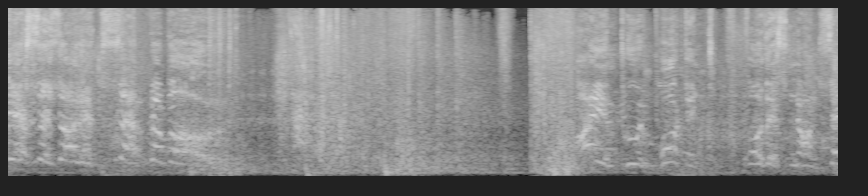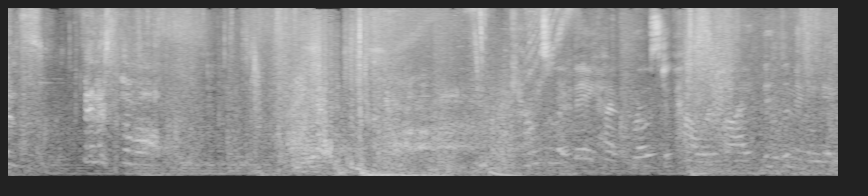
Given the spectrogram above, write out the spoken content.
This is unacceptable! I am too important for this nonsense! Finish them off! Councillor Vay Hek rose to power by eliminating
